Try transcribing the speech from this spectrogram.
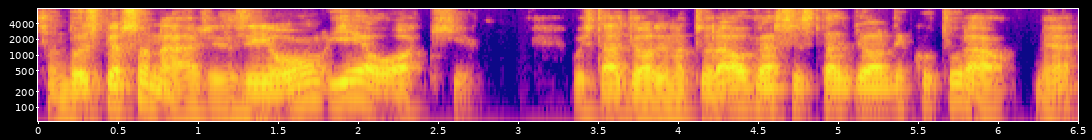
São dois personagens, Eon e Eok. O estado de ordem natural versus o estado de ordem cultural. Né?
